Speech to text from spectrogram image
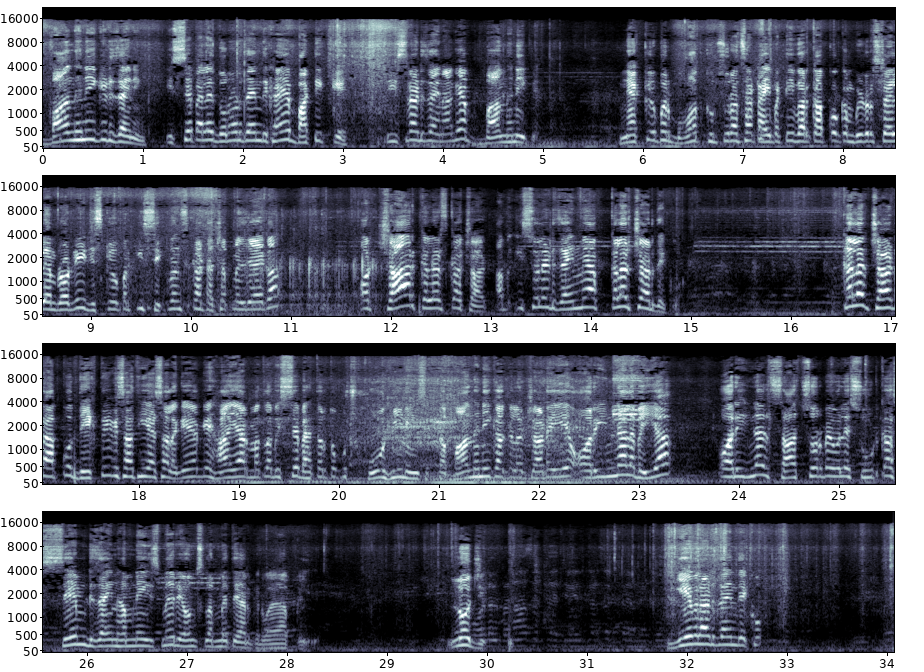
बांधनी की डिज़ाइनिंग। इससे पहले दोनों डिज़ाइन दिखाए हैं, बाटिक के। तीसरा डिज़ाइन आ गया बांधनी के नेक के ऊपर बहुत खूबसूरत सा टाई पट्टी वर्क आपको कंप्यूटर स्टाइल एम्ब्रॉयडरी जिसके ऊपर की सीक्वेंस का टचअप मिल जाएगा। और चार कलर्स का चार्ट अब इस वाले डिज़ाइन में आप कलर चार्ट देखो। कलर चार्ट आपको देखते के साथ ही ऐसा लगेगा कि हाँ यार मतलब इससे बेहतर तो कुछ हो ही नहीं सकता। बांधनी का कलर चार्ट है ये। ओरिजिनल है भैया। ओरिजिनल सात सौ रुपए वाले सूट का सेम डिज़ाइन हमने इसमें रेन क्लब में तैयार करवाया आपके लिए। लो जी। ये वाला डिज़ाइन देखो।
